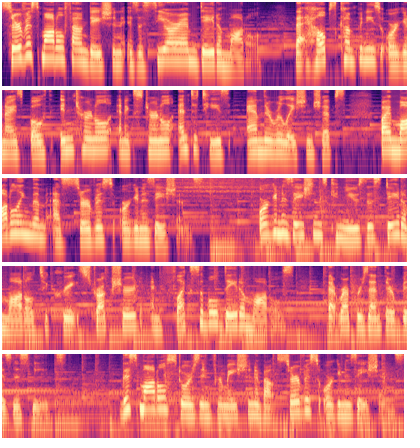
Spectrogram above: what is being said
Service Model Foundation is a CRM data model that helps companies organize both internal and external entities and their relationships by modeling them as service organizations. Organizations can use this data model to create structured and flexible data models that represent their business needs. This model stores information about service organizations,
